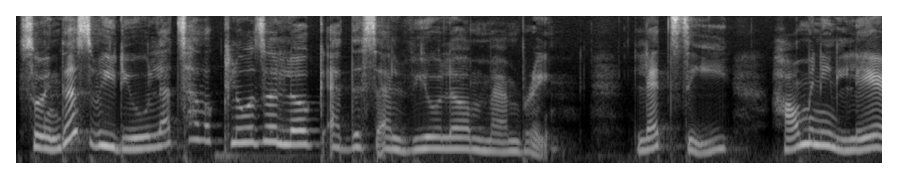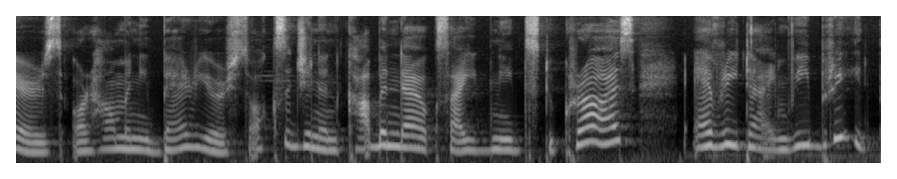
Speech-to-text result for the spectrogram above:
So in this video, let's have a closer look at this alveolar membrane. Let's see how many layers or how many barriers oxygen and carbon dioxide needs to cross every time we breathe.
